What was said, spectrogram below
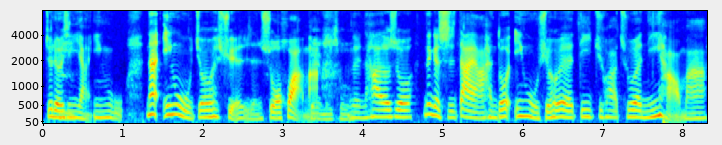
就流行养鹦鹉。那鹦鹉就会学人说话嘛，对，没错。那，他就说那个时代啊，很多鹦鹉学会的第一句话，除了你好吗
